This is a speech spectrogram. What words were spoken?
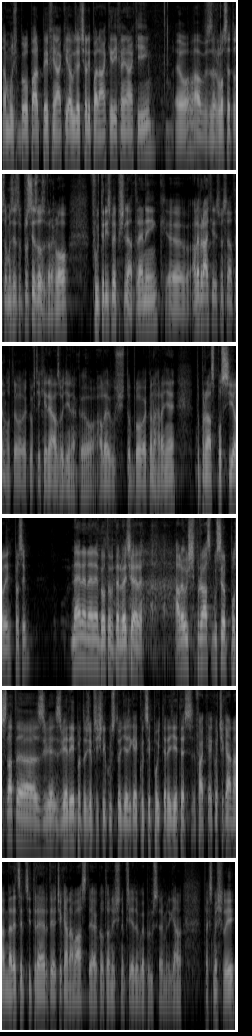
tam už bylo pár piv nějaký a už začaly padáky rychle nějaký, jo, a zvrhlo se to, samozřejmě to prostě zvrhlo. V úterý jsme přišli na trénink, eh, ale vrátili jsme se na ten hotel jako v těch 11 hodin, jako jo, ale už to bylo jako na hraně. To pro nás posílali, prosím? Ne, ne, ne, ne, byl to ten večer. Ale už pro nás musel poslat eh, zvě- zvědy, protože přišli kustodě říkají, kluci, pojďte, nedějte, s- fakt jako čeká na, na recepci trenér, čeká na vás, ty, jako to, než nepřijete, bude průser. My říkáme, tak jsme šli.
